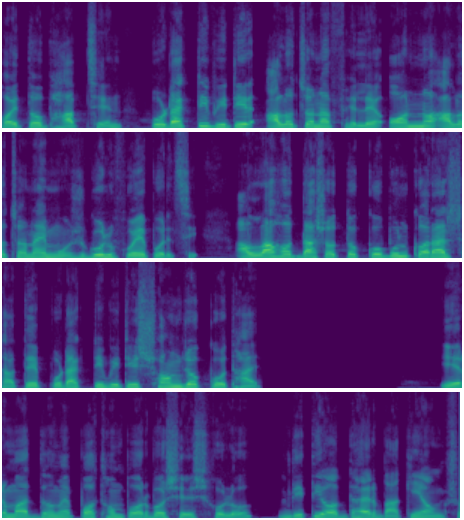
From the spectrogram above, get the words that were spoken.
হয়তো ভাবছেন, প্রোডাক্টিভিটির আলোচনা ফেলে অন্য আলোচনায় মশগুল হয়ে পড়েছি। আল্লাহর দাসত্ব কবুল করার সাথে প্রোডাক্টিভিটির সংযোগ কোথায়? এর মাধ্যমে প্রথম পর্ব শেষ হলো। দ্বিতীয় অধ্যায়ের বাকি অংশ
